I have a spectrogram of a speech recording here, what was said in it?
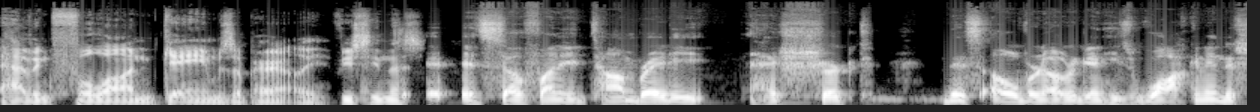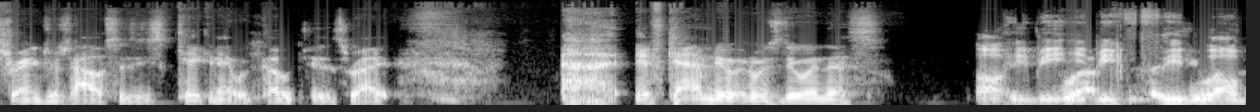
having full on games. Apparently, have you seen this? It's so funny. Tom Brady has shirked this over and over again. He's walking into strangers' houses. He's kicking it with coaches, right? If Cam Newton was doing this, oh, he'd be he'd be he'd, you oh,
